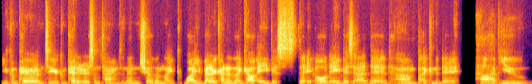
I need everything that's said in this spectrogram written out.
you compare them to your competitors sometimes, and then show them like why you better, kind of like how Avis, the old Avis ad did um, back in the day. How have you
